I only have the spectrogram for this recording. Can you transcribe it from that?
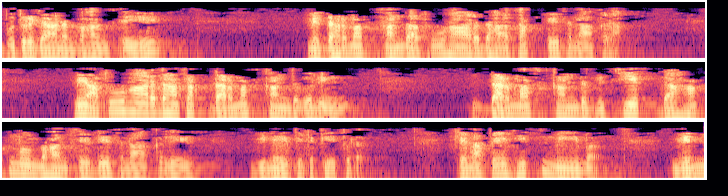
බුදුරජාණන් වහන්සේ මේ ධර්මස්කන්ධ 84000ක් දේශනා කළා. මේ 84000ක් ධර්මස්කන්ධ වලින් ධර්මස්කන්ධ 21000ක්ම උන්වහන්සේ දේශනා කළේ විනය පිටකයේ තුල. කියන්නේ අපේ හික්මීම මෙන්න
